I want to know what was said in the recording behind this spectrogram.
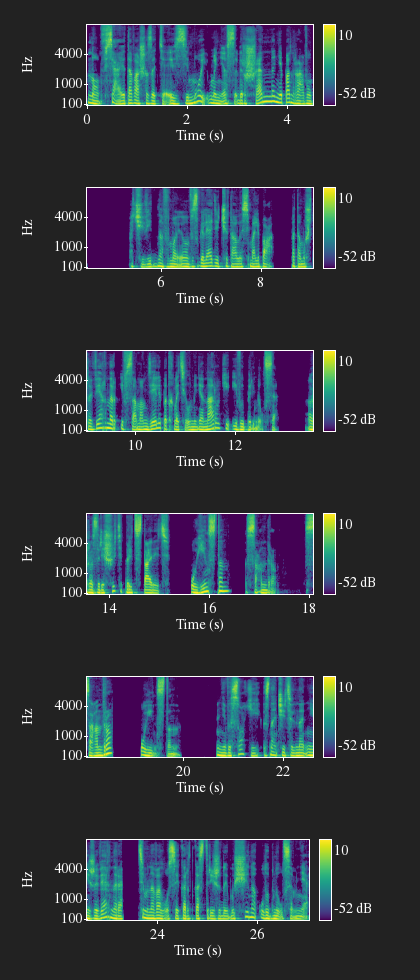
но вся эта ваша затея с зимой мне совершенно не по нраву. Очевидно, в моем взгляде читалась мольба потому что Вернер и в самом деле подхватил меня на руки и выпрямился. «Разрешите представить? Уинстон Сандро. Сандро Уинстон». Невысокий, значительно ниже Вернера, темноволосый короткостриженный мужчина улыбнулся мне.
